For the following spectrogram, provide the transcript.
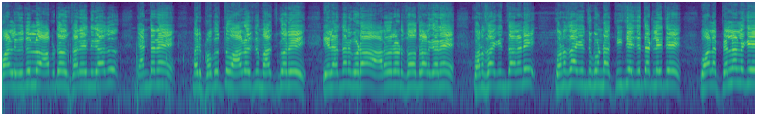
వాళ్ళ విధుల్లో ఆపడం సరైనది కాదు. వెంటనే మరి ప్రభుత్వం ఆలోచన మార్చుకొని వీళ్ళందరినీ కూడా అరవై రెండు సంవత్సరాలుగానే కొనసాగించాలని కొనసాగించకుండా తీసేసేటట్లయితే వాళ్ళ పిల్లలకి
